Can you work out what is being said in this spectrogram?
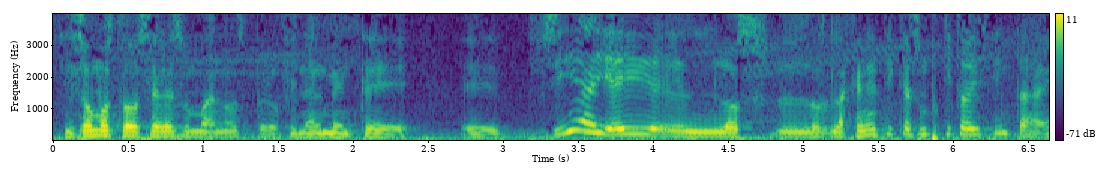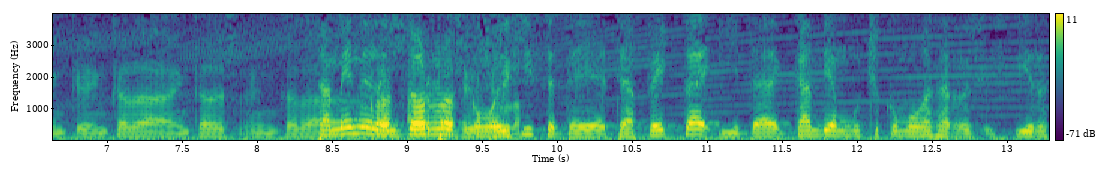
sí somos todos seres humanos, pero finalmente, eh, sí, hay, hay los, los- la genética es un poquito distinta en, que, en cada, en cada, en cada También el raza, entorno, como decirlo. dijiste, te, te afecta y te cambia mucho cómo vas a resistir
